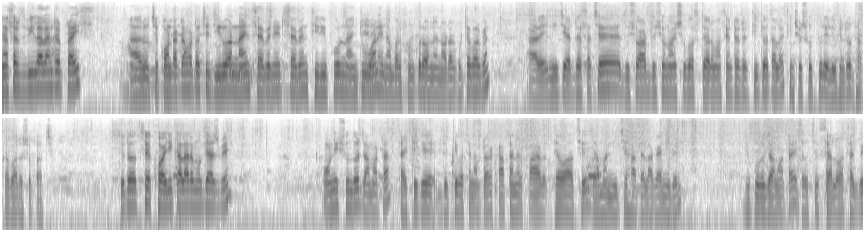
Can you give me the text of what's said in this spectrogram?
ম্যাসার্স বিলাল এন্টারপ্রাইজ আর হচ্ছে কন্ট্যাক্ট নাম্বারটা হচ্ছে zero one nine seven eight seven three four nine two one এই নাম্বার ফোন করে অনলাইন অর্ডার করতে পারবেন। আর এই নিচে অ্যাড্রেস আছে দুশো আট দুশো নয় সুভাষ তেরোমা সেন্টারের তৃতীয় তলায় তিনশো সত্তর এলিফেন্ট রোড ঢাকা বারোশো পাঁচ। এটা হচ্ছে খয়েরি কালারের মধ্যে আসবে। অনেক সুন্দর জামাটা সাইড থেকে দেখতে পাচ্ছেন আপনারা কাতানের পার দেওয়া আছে জামার নিচে হাতে লাগায় নেবেন। যে পুরো জামাটা এটা হচ্ছে সালোয়ার থাকবে।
